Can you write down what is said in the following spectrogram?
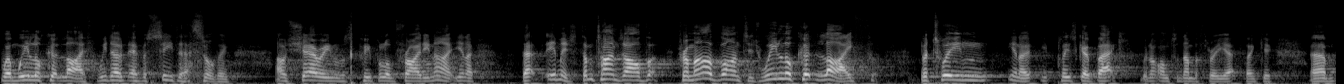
when we look at life, we don't ever see that sort of thing. I was sharing with people on Friday night, you know, that image. Sometimes, our, from our vantage, we look at life between, you know, please go back. We're not on to number three yet, thank you. Um,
